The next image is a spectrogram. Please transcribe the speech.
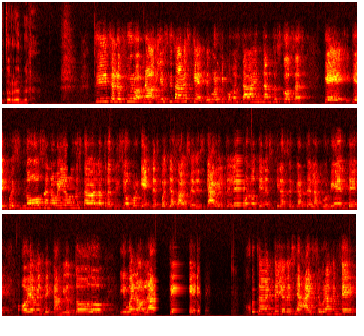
cotorreando. Sí, se los juro. No, y es que sabes que, te juro que como estaba en tantas cosas, que, que, pues no, o sea, no veía dónde estaba la transmisión porque después ya sabes, se descarga el teléfono, tienes que ir a acercarte a la corriente, obviamente cambió todo y bueno, la que justamente yo decía, ay, seguramente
